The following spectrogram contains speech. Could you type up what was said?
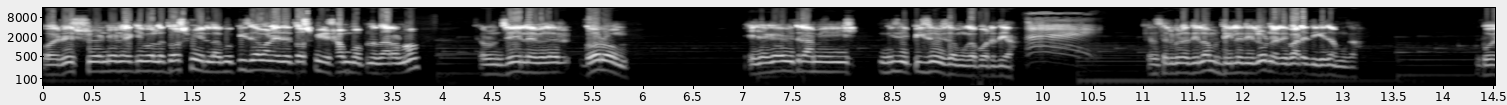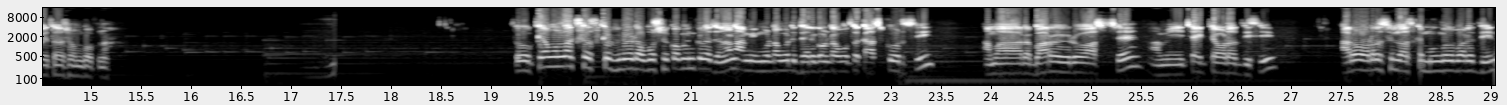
ওই রেস্টুরেন্টে নাকি বলে দশ মিনিট লাগবে পিজা বানাইতে দশ মিনিট সম্ভব না দাঁড়ানো কারণ যে লেভেলের গরম এই জায়গার ভিতরে আমি নিজে পিজা হয়ে যাব পরে দিয়া ক্যান্সেল করে দিলাম ডিলে দিল না বাড়ির দিকে যাব গা। বয়ে তা সম্ভব না। তো কেমন লাগছে আজকে ভিডিওটা? অবশ্যই কমেন্ট করে জানান। আমি মোটামুটি দেড় ঘণ্টা মতো কাজ করছি। আমার বারো ইউরো আসছে। আমি চারটা অর্ডার দিছি। আরও অর্ডার ছিল আজকে মঙ্গলবারের দিন।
